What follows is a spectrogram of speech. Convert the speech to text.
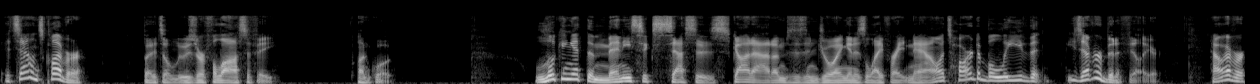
It sounds clever, but it's a loser philosophy. Unquote. Looking at the many successes Scott Adams is enjoying in his life right now, it's hard to believe that he's ever been a failure. However,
